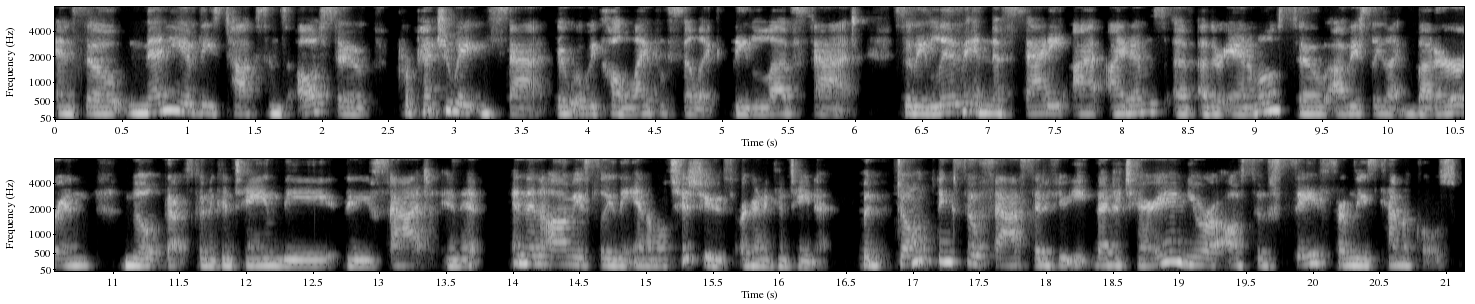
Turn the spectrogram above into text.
And so many of these toxins also perpetuate in fat. They're what we call lipophilic. They love fat. So they live in the fatty items of other animals. So obviously like butter and milk, that's going to contain the, the fat in it. And then obviously the animal tissues are going to contain it. But don't think so fast that if you eat vegetarian, you are also safe from these chemicals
